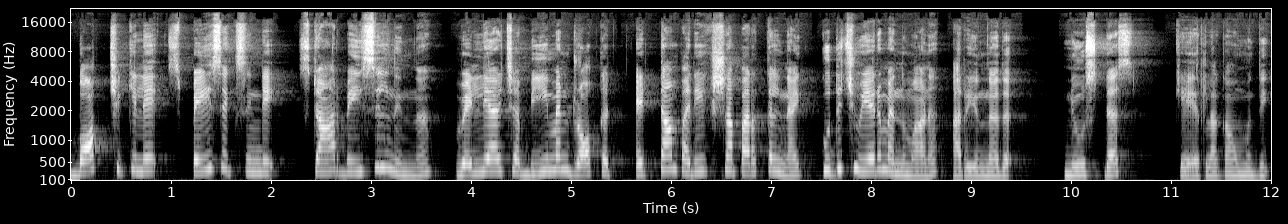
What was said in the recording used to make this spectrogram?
ബോക്ചിക്കിലെ സ്പേസ് എക്സിന്റെ സ്റ്റാർ ബേസിൽ നിന്ന് വെള്ളിയാഴ്ച ഭീമൻ റോക്കറ്റ് എട്ടാം പരീക്ഷണ പറക്കലിനായി കുതിച്ചുയരുമെന്നുമാണ് അറിയുന്നത്. News desk Kerala Kaumudi.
